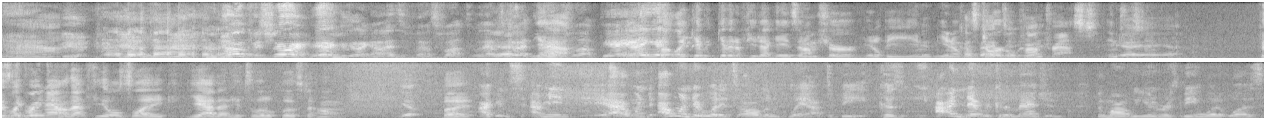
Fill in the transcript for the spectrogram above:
"Yeah, yeah." no, for sure. Yeah, because you're like, oh, that's, that was fucked. Well, that was Yeah. good. Yeah. That was fucked. Yeah, yeah, yeah. But like, give it give it a few decades, and I'm sure it'll be in you know Come historical to- yeah. contrast yeah, interesting. yeah, yeah. Because like right now, that feels like yeah, that hits a little close to home. Yep. But I can. See, I mean, yeah. I wonder. I wonder what it's all going to play out to be. Because I never could imagine the Marvel universe being what it was.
